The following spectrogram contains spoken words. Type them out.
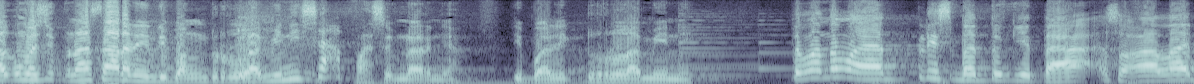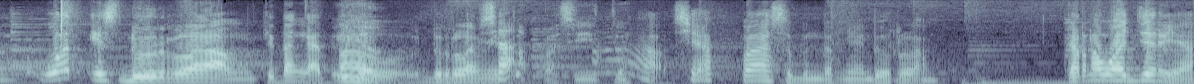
Aku masih penasaran nih Bang Durlam ini siapa sebenarnya di balik Durlam ini? Teman-teman please bantu kita soalan what is Durlam Kita nggak tahu Durlam itu Siapa sih itu? Ah, siapa sebenarnya Durlam? Karena wajar ya,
